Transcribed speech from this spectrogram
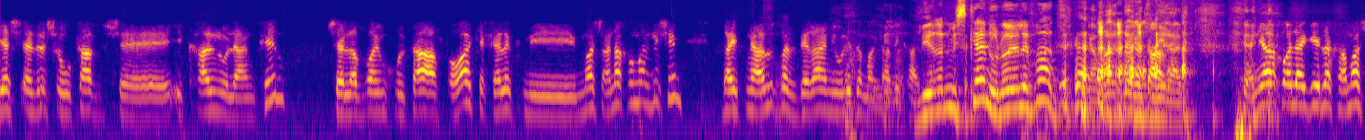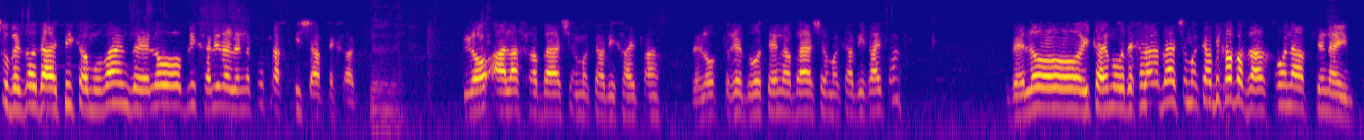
יש איזשהו קו שהתחלנו להנחיל, של לבוא עם חולצה אפורה כחלק ממה שאנחנו מרגישים, בהתנהלות בשדרה הניהולית במכבי חיפה. לירן מסכן, הוא לא יהיה לבד. גמרתם את לירן. אני יכול להגיד לך משהו, וזו דעתי כמובן, זה לא בלי חלילה לנסות להכפיש אף אחד. לא הלך הבעיה של מכבי חיפה, ולא פרד רוטן הבעיה של מכבי חיפה, ולא איתי מרדכי הבעיה של מכבי חיפה, ואחרון האפסנאים.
